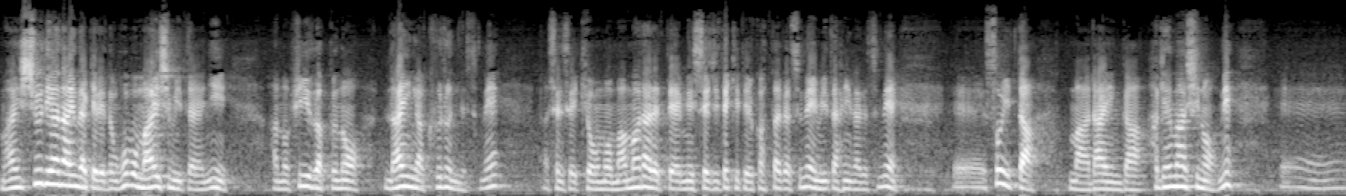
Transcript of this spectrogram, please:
毎週ではないんだけれどもほぼ毎週みたいにあのフィードバックの LINE が来るんですね。先生今日も守られてメッセージできてよかったですねみたいなですね、えー、そういった、まあ、LINE が励ましのね、え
